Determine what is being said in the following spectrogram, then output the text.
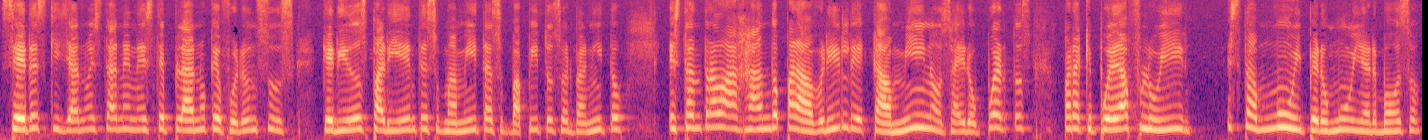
seres que ya no están en este plano, que fueron sus queridos parientes, su mamita, su papito, su hermanito, están trabajando para abrirle caminos, aeropuertos, para que pueda fluir Está muy, pero muy hermoso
